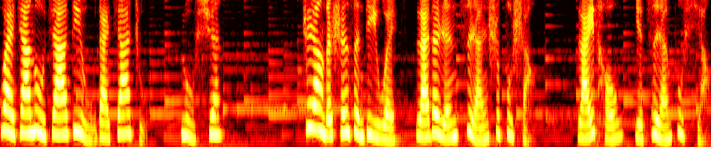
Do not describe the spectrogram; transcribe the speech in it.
外加陆家第五代家主陆轩。这样的身份地位，来的人自然是不少，来头也自然不小。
